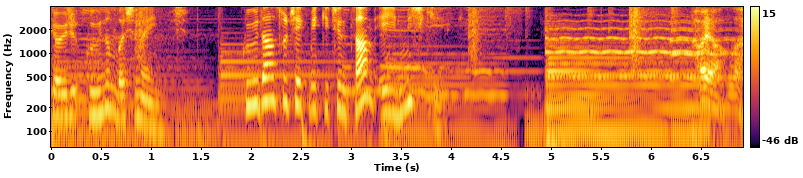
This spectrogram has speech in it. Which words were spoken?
köylü kuyunun başına inmiş. Kuyudan su çekmek için tam eğilmiş ki Hay Allah.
